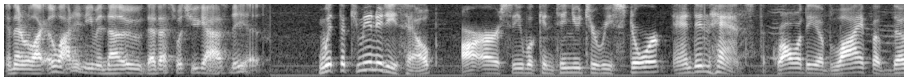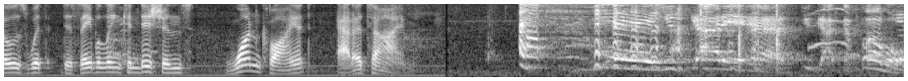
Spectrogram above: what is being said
and they were like, "Oh, I didn't even know that that's what you guys did." With the community's help, RRC will continue to restore and enhance the quality of life of those with disabling conditions, one client at a time. Yay, you got it! You got the bubble.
